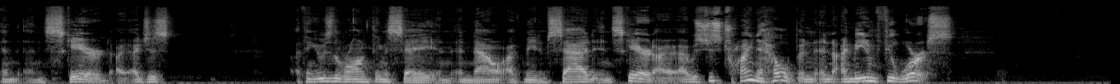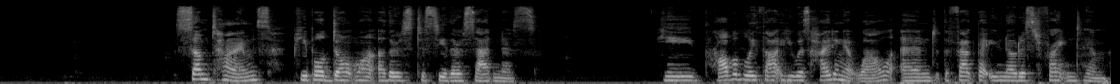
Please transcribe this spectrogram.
and and scared. I, I just I think it was the wrong thing to say, and, and now I've made him sad and scared. I, I was just trying to help, and, and I made him feel worse. Sometimes people don't want others to see their sadness. He probably thought he was hiding it well, and the fact that you noticed frightened him.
